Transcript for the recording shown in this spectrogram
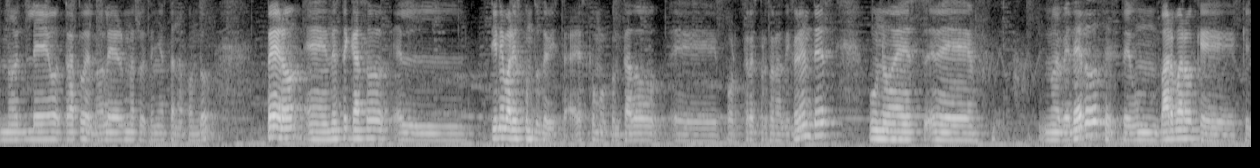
no leo, trato de no leer unas reseñas tan a fondo. Pero en este caso tiene varios puntos de vista. Es como contado eh, por tres personas diferentes. Uno es eh, Nueve Dedos, este, un bárbaro que, que,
